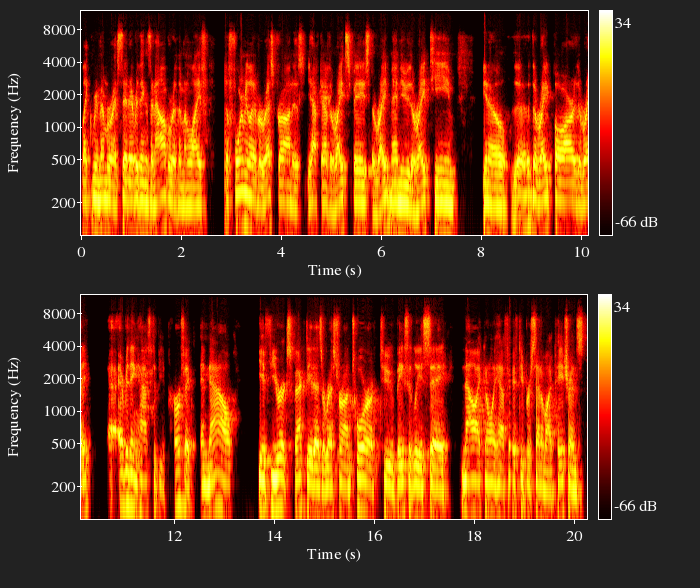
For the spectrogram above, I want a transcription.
like, remember I said everything's an algorithm in life. the formula of a restaurant is you have to have the right space, the right menu, the right team, you know, the the right bar, the right everything has to be perfect. And now if you're expected as a restaurateur to basically say, now I can only have 50% of my patrons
